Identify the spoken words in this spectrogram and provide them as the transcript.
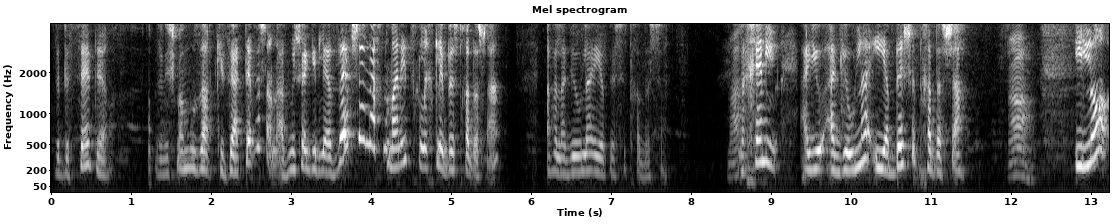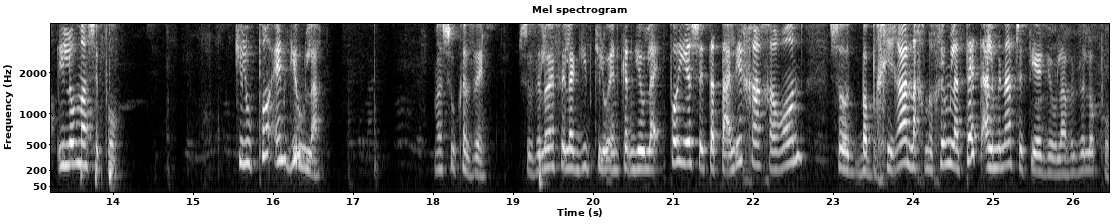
זה בסדר, זה נשמע מוזר, כי זה הטבע שלנו, אז מישהו יגיד לי, אז זה איפה שאנחנו, מה אני צריך ללכת ליבשת חדשה? אבל הגאולה היא יבשת חדשה. מה? לכן הגאולה היא יבשת חדשה. אה. היא לא, היא לא מה שפה. כאילו פה אין גאולה. משהו כזה. שזה לא יפה להגיד כאילו אין כאן גאולה. פה יש את התהליך האחרון שעוד בבחירה אנחנו יכולים לתת על מנת שתהיה גאולה, אבל זה לא פה.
